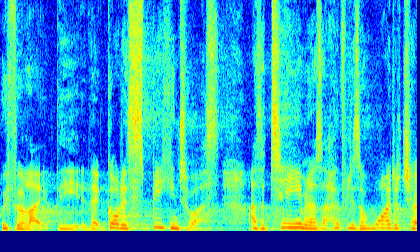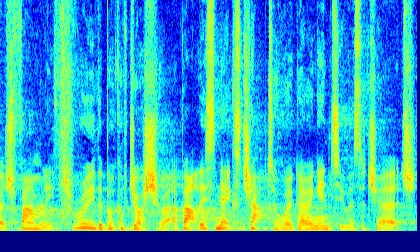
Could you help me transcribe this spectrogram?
We feel like the, that God is speaking to us as a team and as a, hopefully as a wider church family through the book of Joshua about this next chapter we're going into as a church.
